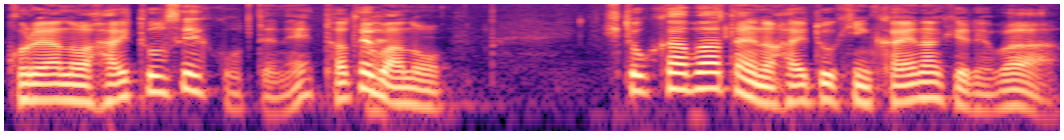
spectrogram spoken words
これあの配当成功ってね例えばあの、はい、1株当たりの配当金変えなければ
